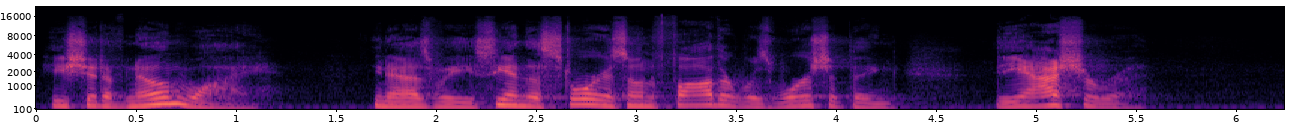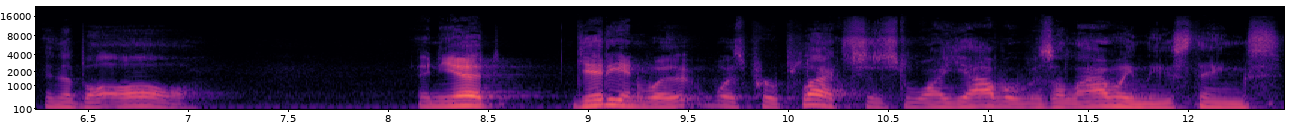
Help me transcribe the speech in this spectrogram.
He should have known why. You know, as we see in the story, his own father was worshiping the Asherah and the Baal. And yet, Gideon was, was perplexed as to why Yahweh was allowing these things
